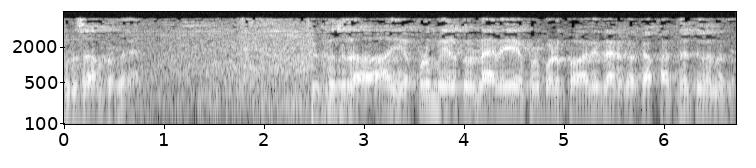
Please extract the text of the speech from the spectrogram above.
గురు సాంప్రదాయం ప్రకృతిలో ఎప్పుడు మేలుకుండాలి ఎప్పుడు పడుకోవాలి దానికి ఒక పద్ధతి ఉన్నది.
